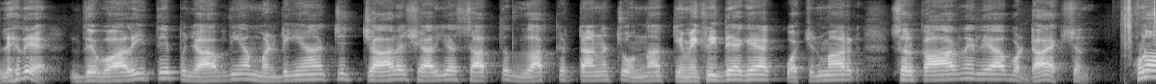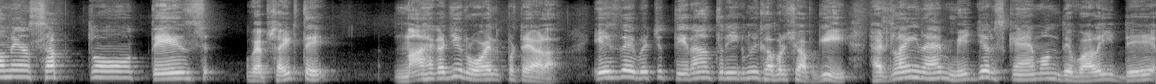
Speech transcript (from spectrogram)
ਲਿਖਦੇ ਆ, ਦੀਵਾਲੀ ਤੇ ਪੰਜਾਬ ਦੀਆਂ ਮੰਡੀਆਂ 'ਚ 4.7 ਲੱਖ ਟਨ ਝੋਨਾ ਕਿਵੇਂ ਖਰੀਦਿਆ ਗਿਆ? ਕੁਐਸਚਨ ਮਾਰਕ ਸਰਕਾਰ ਨੇ ਲਿਆ ਵੱਡਾ ਐਕਸ਼ਨ ਹੁਣ ਆਉਂਦੇ ਆ ਸਭ ਤੋਂ ਤੇਜ਼ ਵੈਬਸਾਈਟ ਤੇ। ਨਾ ਹੈਗਾ ਜੀ ਰਾਇਲ ਪਟਿਆਲਾ ਇਸ ਦੇ ਵਿੱਚ 13 ਤਰੀਕ ਨੂੰ ਹੀ ਖਬਰ ਛਪ ਗਈ। ਹੈਡਲਾਈਨ ਹੈ major scam on Diwali day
